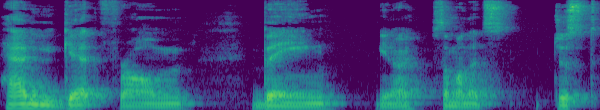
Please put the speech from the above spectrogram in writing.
how do you get from being you know someone that's just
